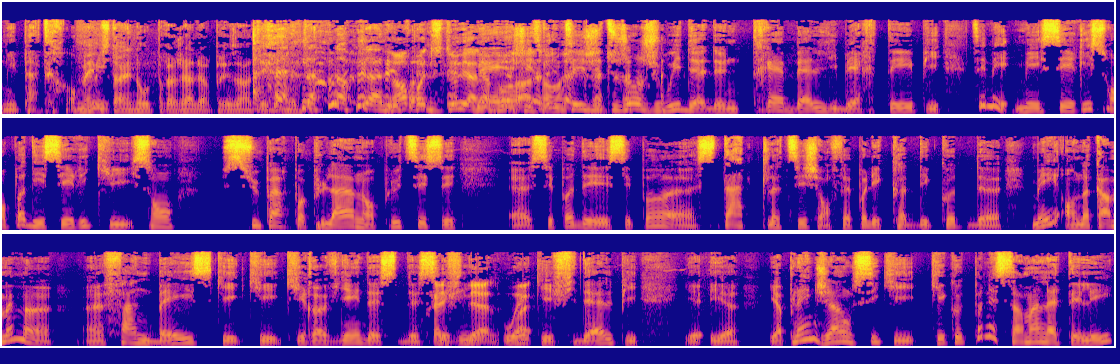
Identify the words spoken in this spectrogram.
mes patrons. Même Mais- si c'est un autre projet à leur présenter. Non, pas du tout, il y en a Mais pas. j'ai- tu sais, J'ai toujours joui d'une très belle liberté. Puis, tu sais, mes, mes séries sont pas des séries qui sont super populaires non plus. Tu sais, c'est euh, c'est pas des c'est pas euh, stats là. Tu sais, on fait pas les codes d'écoute de. Mais on a quand même un, un fan base qui qui, qui revient de de Très séries, fidèle, ouais, ouais. qui est fidèle. Puis il y a, il y, a, il y a plein de gens aussi qui qui écoutent pas nécessairement la télé,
